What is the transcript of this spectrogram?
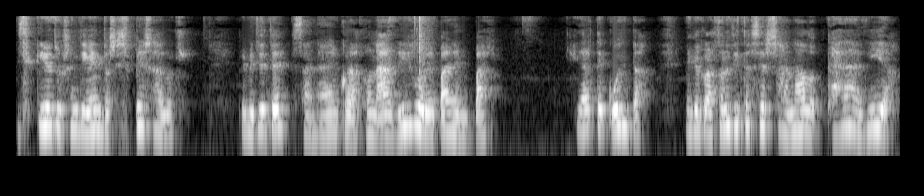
Escribe tus sentimientos, exprésalos. Permítete sanar el corazón, abrirlo de par en par y darte cuenta de que el corazón necesita ser sanado cada día,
